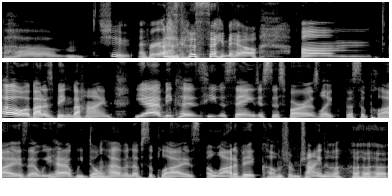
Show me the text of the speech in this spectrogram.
Um shoot, I forgot what I was gonna say now. Um oh, about us being behind. Yeah, because he was saying just as far as like the supplies that we have, we don't have enough supplies. A lot of it comes from China.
